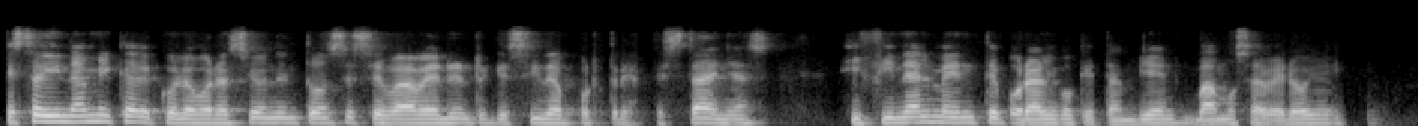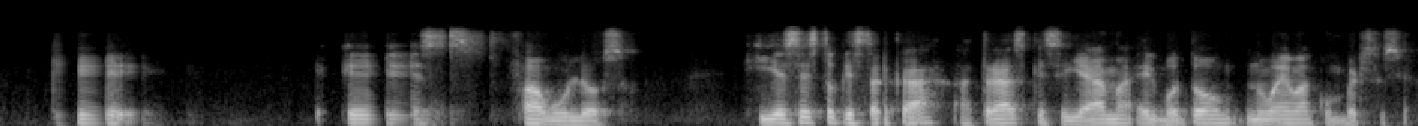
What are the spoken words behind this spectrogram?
Esta dinámica de colaboración entonces se va a ver enriquecida por tres pestañas y finalmente por algo que también vamos a ver hoy que es fabuloso. Y es esto que está acá atrás que se llama el botón Nueva Conversación.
